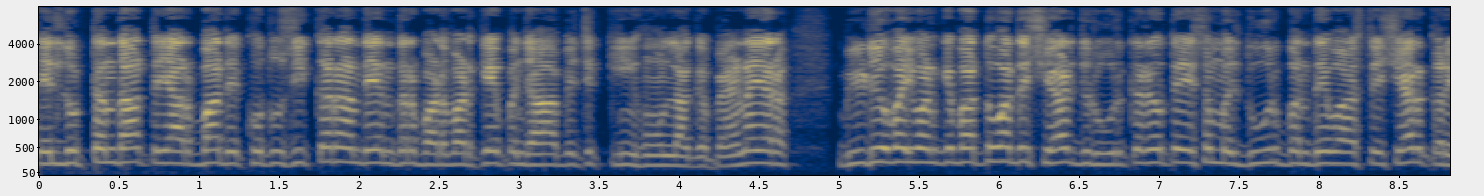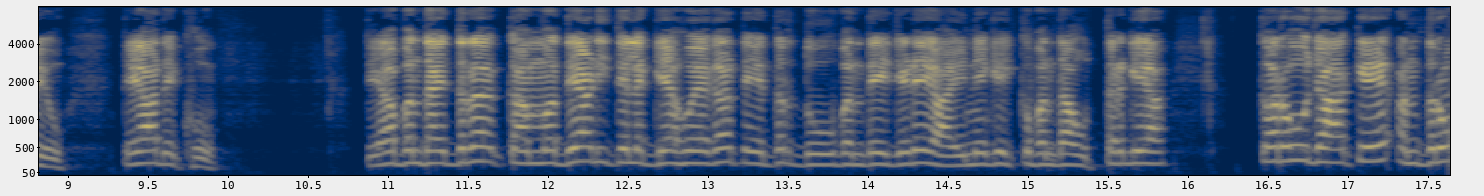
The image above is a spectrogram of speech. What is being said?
ਤੇ ਲੁੱਟਣ ਦਾ ਤਜਰਬਾ ਦੇਖੋ ਤੁਸੀਂ, ਘਰਾਂ ਦੇ ਅੰਦਰ ਵੜ ਵੜ ਕੇ ਪੰਜਾਬ ਵਿੱਚ ਕੀ ਹੋਣ ਲੱਗ ਪੈਣਾ ਯਾਰ। ਵੀਡੀਓ ਬਾਈ ਬਣ ਕੇ ਵੱਧ ਤੋਂ ਵੱਧ ਸ਼ੇਅਰ ਜ਼ਰੂਰ ਕਰਿਓ ਤੇ ਇਸ ਮਜ਼ਦੂਰ ਬੰਦੇ ਵਾਸਤੇ ਸ਼ੇਅਰ ਕਰਿਓ। ਤੇ ਆਹ ਦੇਖੋ ਤੇ ਆ ਬੰਦਾ ਇੱਧਰ ਕੰਮ ਦਿਹਾੜੀ ਤੇ ਲੱਗਿਆ ਹੋਏਗਾ ਤੇ ਇੱਧਰ ਦੋ ਬੰਦੇ ਜਿਹੜੇ ਆਏ ਨੇਗੇ, ਇੱਕ ਬੰਦਾ ਉੱਤਰ ਗਿਆ। ਕਰੋ ਜਾ ਕੇ ਅੰਦਰੋਂ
